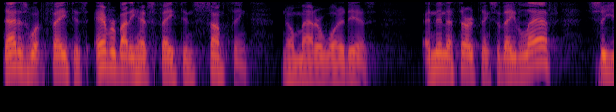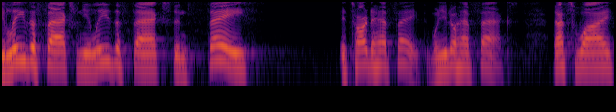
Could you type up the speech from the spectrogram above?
That is what faith is. Everybody has faith in something, no matter what it is. And then the third thing. So they left. So you leave the facts. When you leave the facts, then faith, it's hard to have faith when you don't have facts. That's why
